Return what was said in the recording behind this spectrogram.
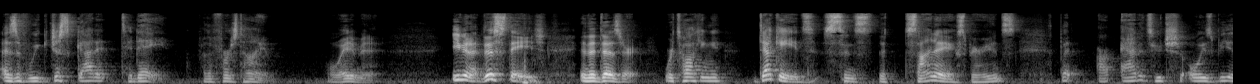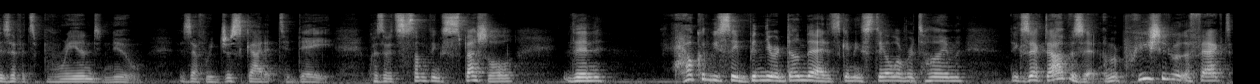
as if we just got it today for the first time. Well, wait a minute. Even at this stage in the desert, we're talking decades since the Sinai experience, but our attitude should always be as if it's brand new as if we just got it today. Because if it's something special, then how could we say, been there, done that? It's getting stale over time. The exact opposite. I'm appreciative of the fact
